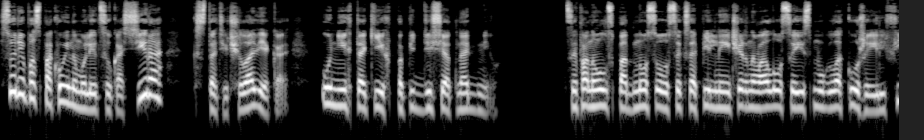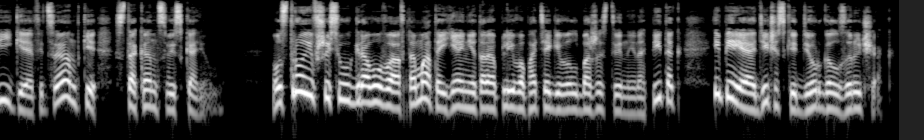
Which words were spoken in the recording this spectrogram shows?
Судя по спокойному лицу кассира, кстати, человека, у них таких по пятьдесят на дню. Цепанул с подноса у сексапильные черноволосые и смуглокожие эльфийки официантки стакан с вискарем. Устроившись у игрового автомата, я неторопливо потягивал божественный напиток и периодически дергал за рычаг.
